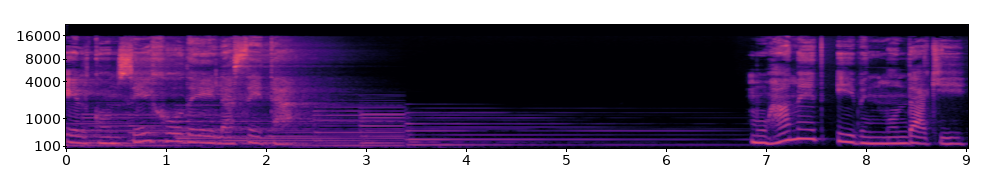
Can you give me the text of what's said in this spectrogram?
El consejo de la Z. Muhammad ibn Mondaki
